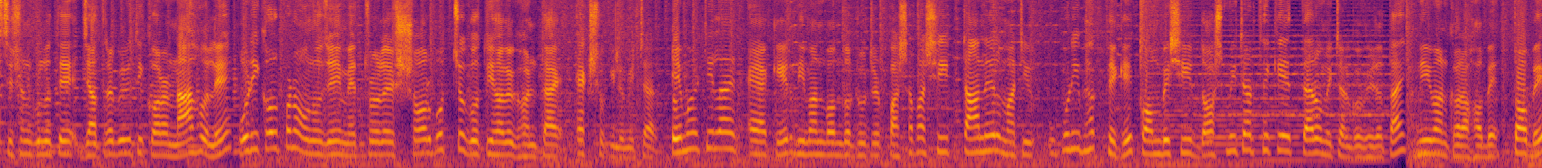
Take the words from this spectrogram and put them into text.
স্টেশনগুলোতে যাত্রা বিরতি করা না হলে পরিকল্পনা অনুযায়ী মেট্রো রেলের সর্বোচ্চ গতি হবে ঘন্টায় একশো কিলোমিটার। এমআরটি লাইন একের বিমানবন্দর রুটের পাশাপাশি টানেল মাটির উপরিভাগ থেকে কম বেশি দশ মিটার থেকে তেরো মিটার গভীরতায় নির্মাণ করা হবে। তবে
